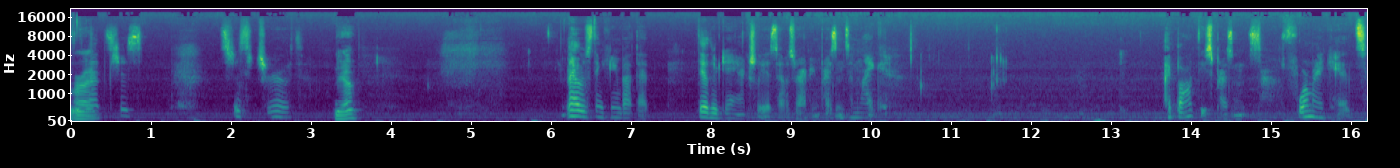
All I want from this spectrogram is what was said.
right, that's just it's just truth. yeah, I was thinking about that the other day actually as I was wrapping presents. I'm like, I bought these presents for my kids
